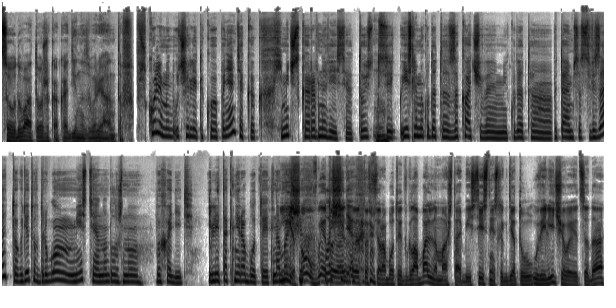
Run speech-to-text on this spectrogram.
СО2 тоже как один из вариантов. В школе мы учили такое понятие, как химическое равновесие. То есть, mm. если мы куда-то закачиваем и куда-то пытаемся связать, то где-то в другом месте оно должно выходить. Или так не работает на Нет, больших ну, площадях? Это, это все работает в глобальном масштабе. Естественно, если где-то увеличивается, да,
